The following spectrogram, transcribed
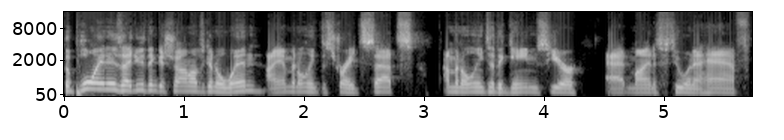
the point is, I do think Khachanov's going to win. I am going to link to straight sets. I'm going to link to the games here at minus two and a half.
